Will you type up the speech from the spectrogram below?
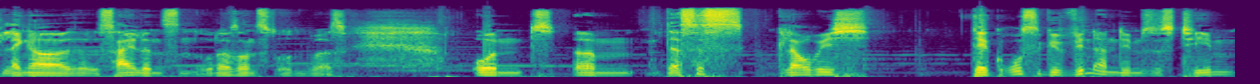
länger silenzen oder sonst irgendwas. Und ähm, das ist, glaube ich, der große Gewinn an dem System,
